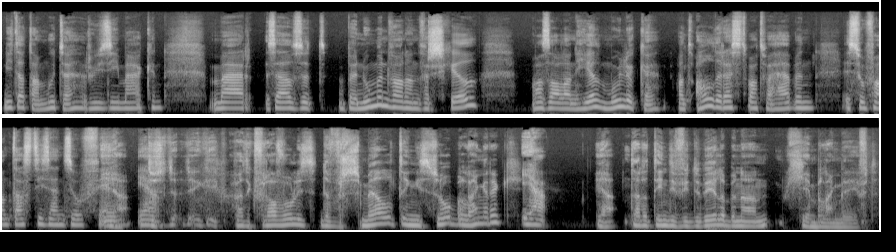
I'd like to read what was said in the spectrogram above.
Niet dat dat moet, hè, ruzie maken. Maar zelfs het benoemen van een verschil was al een heel moeilijke. Want al de rest wat we hebben is zo fantastisch en zo fijn. Ja, Ja, Dus de- de- ik- wat ik vooral voel is, de versmelting is zo belangrijk ja ja, dat het individuele bijna geen belang meer heeft.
